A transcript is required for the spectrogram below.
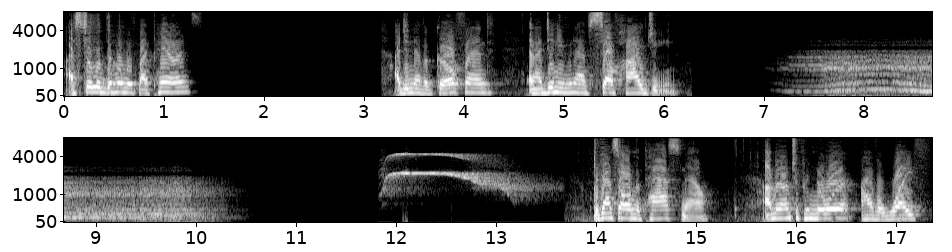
I still lived at home with my parents. I didn't have a girlfriend, and I didn't even have self But that's all in the past now. I'm an entrepreneur, I have a wife,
